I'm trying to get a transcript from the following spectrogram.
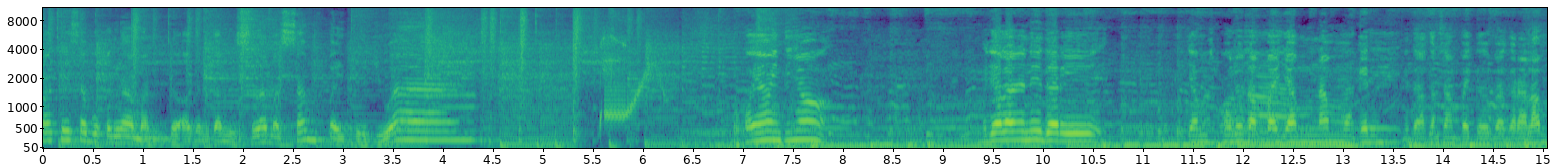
Pakai sabuk pengaman. Doakan kami selamat sampai tujuan. Pokoknya intinya perjalanan ini dari jam 10 sampai jam 6 mungkin kita akan sampai ke Pagar Alam.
